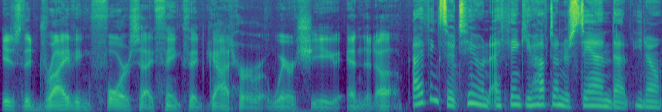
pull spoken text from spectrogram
is the driving force, I think, that got her where she ended up. I think so too. And I think you have to understand that, you know,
